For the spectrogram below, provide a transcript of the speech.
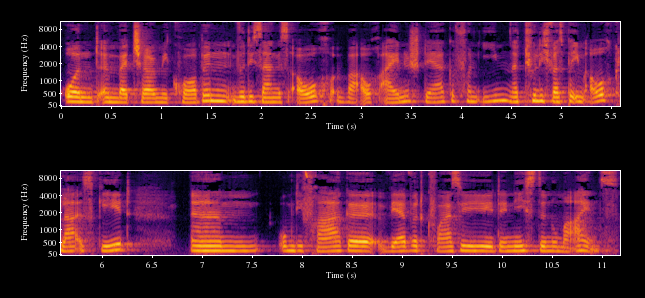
Und ähm, bei Jeremy Corbyn würde ich sagen, ist auch war auch eine Stärke von ihm. Natürlich, was bei ihm auch klar ist, geht ähm, um die Frage, wer wird quasi der nächste Nummer eins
